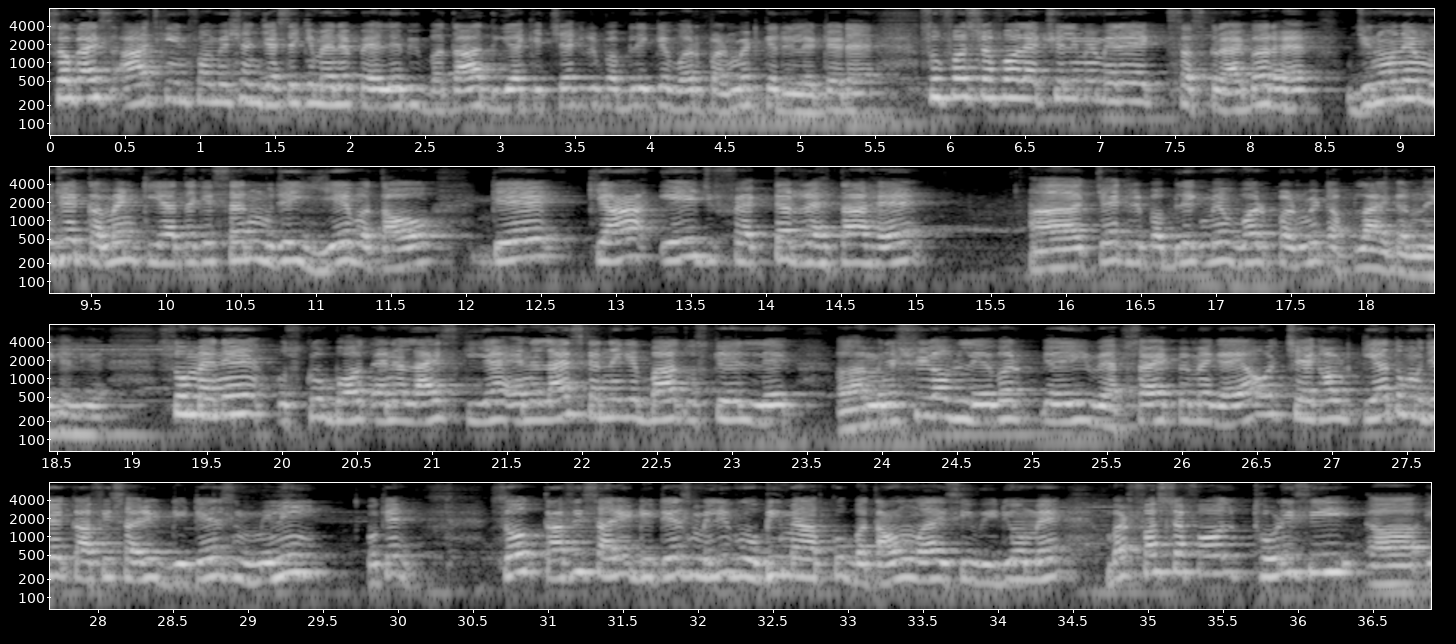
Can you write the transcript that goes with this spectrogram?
सो so गाइस आज की इन्फॉर्मेशन जैसे कि मैंने पहले भी बता दिया कि चेक रिपब्लिक के वर्क परमिट के रिलेटेड है। So first of all actually में मेरे एक सब्सक्राइबर हैं जिन्होंने मुझे कमेंट किया था कि सर मुझे ये बताओ कि क्या एज फैक्टर रहता है चेक रिपब्लिक में वर्क परमिट अप्लाई करने के लिए? सो so, मैंने उसको बहुत एनालाइज किया। एनालाइज करने के बाद उसके ले मिनिस्ट्री ऑफ़ लेबर की वेबसाइट पे मैं गया और चेकआउट किया तो मुझे काफ़ी सारी डिटेल्स मिली। ओके? सो so, काफ़ी सारी डिटेल्स मिली वो भी मैं आपको बताऊँगा इसी वीडियो में। बट फ़र्स्ट ऑफ़ ऑल थोड़ी सी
